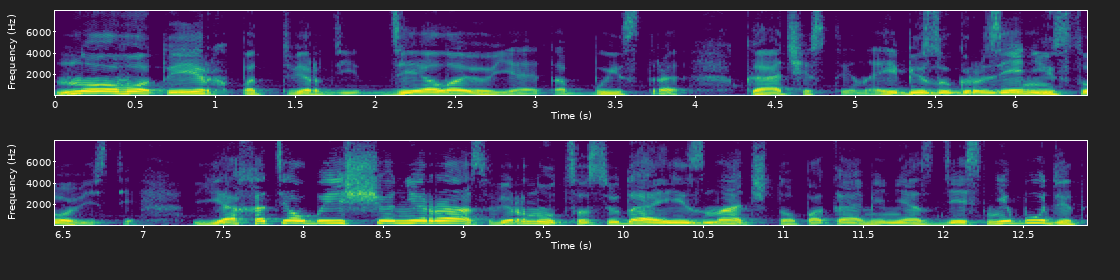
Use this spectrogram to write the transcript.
Но вот Ирх подтвердит, делаю я это быстро, качественно и без угрызений совести. Я хотел бы еще не раз вернуться сюда и знать, что пока меня здесь не будет,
